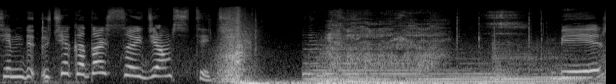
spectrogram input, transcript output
Şimdi üçe kadar sayacağım Stitch. Bir,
